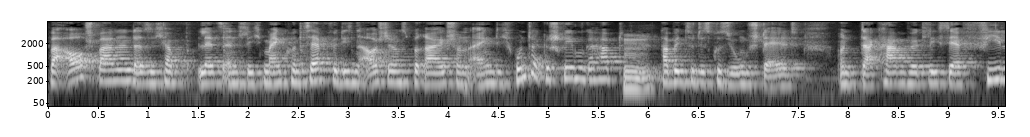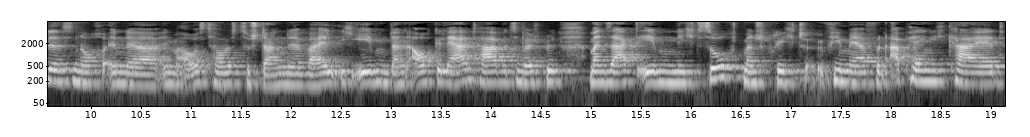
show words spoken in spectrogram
war auch spannend. Also ich habe letztendlich mein Konzept für diesen Ausstellungsbereich schon eigentlich runtergeschrieben gehabt, mhm. habe ihn zur Diskussion gestellt und da kam wirklich sehr vieles noch in der, im Austausch zustande, weil ich eben dann auch gelernt habe, zum Beispiel, man sagt eben nicht Sucht, man spricht viel mehr von Abhängigkeit,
